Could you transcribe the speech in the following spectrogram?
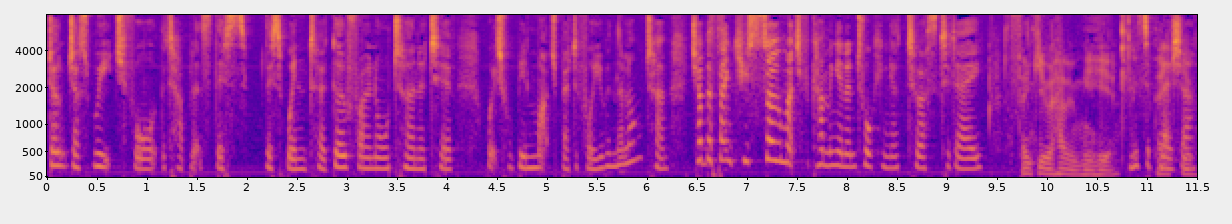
don't just reach for the tablets this this winter. Go for an alternative, which will be much better for you in the long term. Csaba, thank you so much for coming in and talking to us today. Thank you for having me here. It's a Thank pleasure. you.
